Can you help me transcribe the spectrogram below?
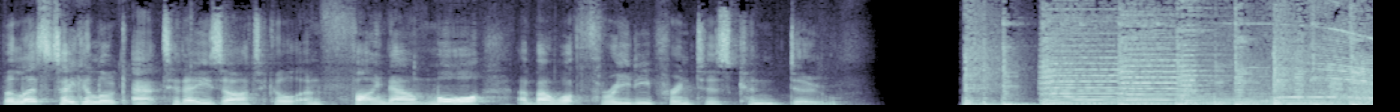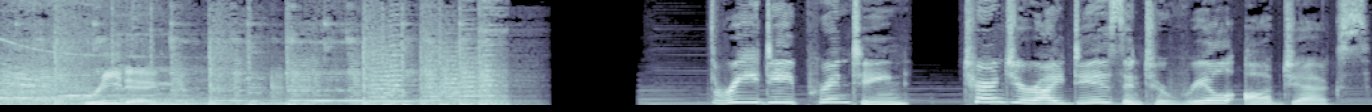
But let's take a look at today's article and find out more about what 3D printers can do. Reading 3D printing turns your ideas into real objects.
